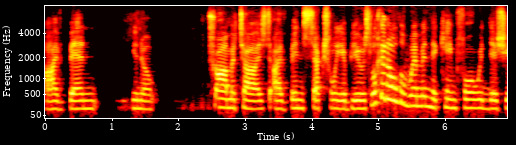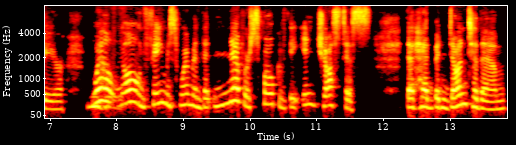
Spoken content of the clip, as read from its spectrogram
I've been, you know, traumatized. I've been sexually abused. Look at all the women that came forward this year. Mm-hmm. well known, famous women that never spoke of the injustice that had been done to them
